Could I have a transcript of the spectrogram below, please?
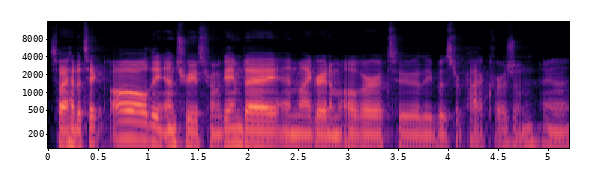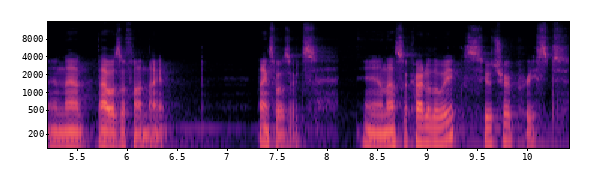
So I had to take all the entries from game day and migrate them over to the booster pack version, and, that that was a fun night. Thanks, Wizards. And that's the card of the week, Suture Priest.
